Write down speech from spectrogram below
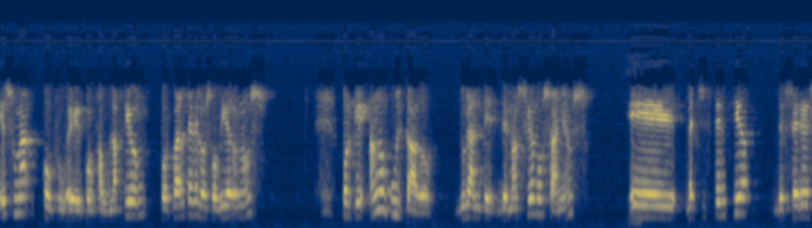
es una eh, confabulación por parte de los gobiernos porque han ocultado durante demasiados años eh, la existencia de seres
